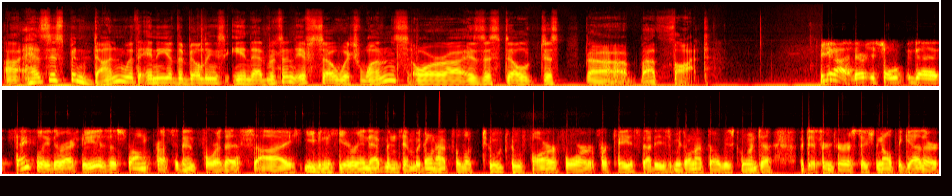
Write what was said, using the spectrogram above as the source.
Uh, has this been done with any of the buildings in Edmonton? If so, which ones? Or uh, is this still just a thought? Yeah, there, so the, thankfully there actually is a strong precedent for this. Uh, even here in Edmonton, we don't have to look too too far for for case studies. We don't have to always go into a different jurisdiction altogether.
